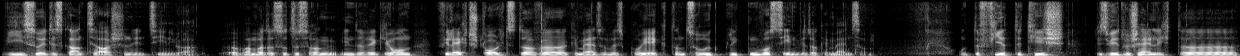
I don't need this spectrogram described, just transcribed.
Wie soll das Ganze ausschauen in zehn Jahren? Wenn wir da sozusagen in der Region vielleicht stolz auf ein gemeinsames Projekt dann zurückblicken, was sehen wir da gemeinsam? Und der vierte Tisch, das wird wahrscheinlich der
